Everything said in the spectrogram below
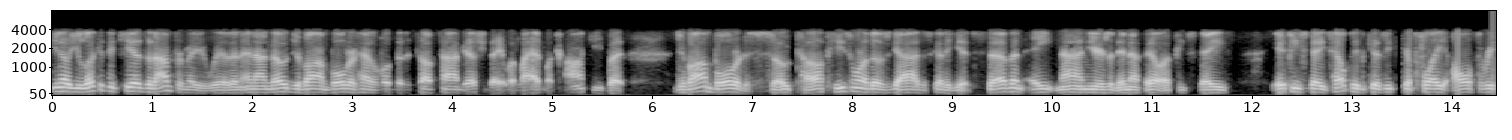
you know, you look at the kids that I'm familiar with, and, and I know Javon Bullard had a little bit of tough time yesterday with Ladd McConkey, but Javon Bullard is so tough. He's one of those guys that's going to get seven, eight, nine years in NFL if he stays if he stays healthy because he can play all three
